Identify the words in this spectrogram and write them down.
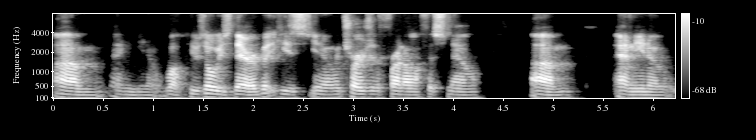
Um, and, you know, well, he was always there, but he's, you know, in charge of the front office now. Um, and, you know,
